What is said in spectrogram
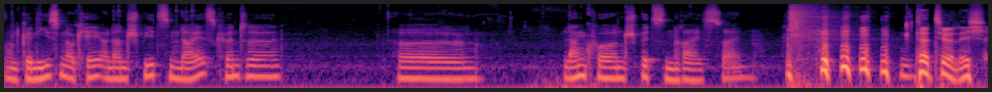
Und genießen, okay. Und dann Spitzenleis könnte äh, Langkorn Spitzenreis sein. Natürlich.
